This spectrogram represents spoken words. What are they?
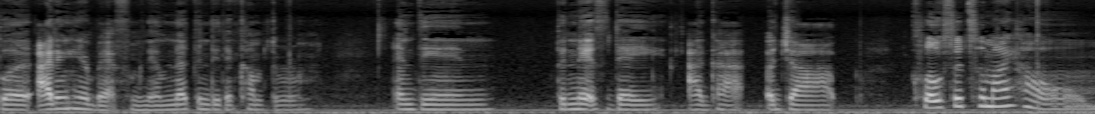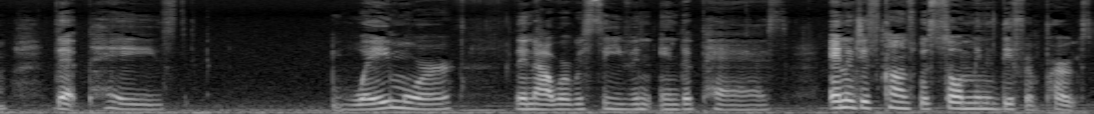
but I didn't hear back from them. Nothing didn't come through. And then the next day, I got a job closer to my home that pays way more than I were receiving in the past and it just comes with so many different perks.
